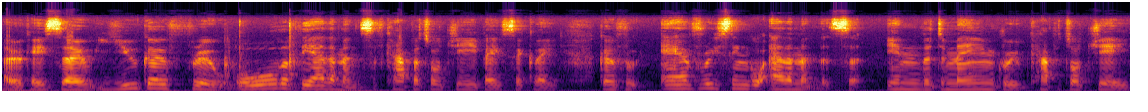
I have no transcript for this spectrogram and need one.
Okay, so you go through all of the elements of capital G, basically. Go through every single element that's in the domain group capital G,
